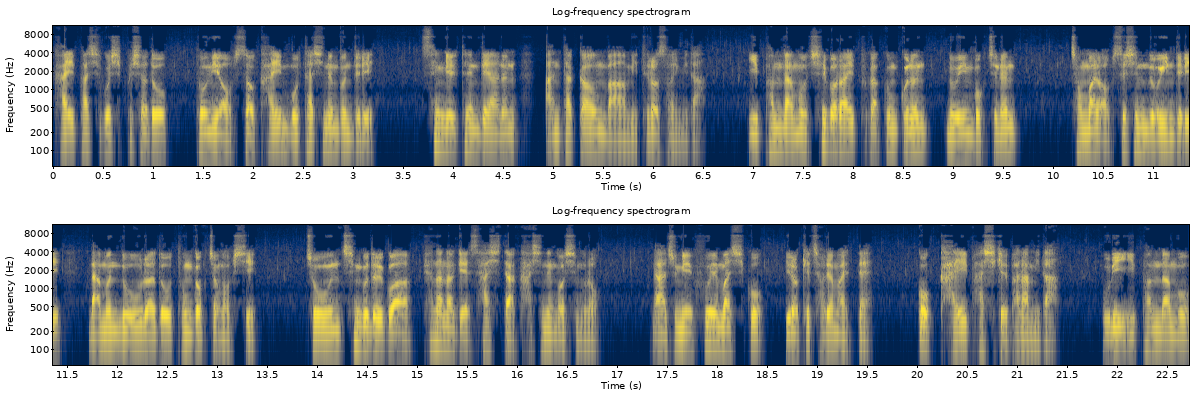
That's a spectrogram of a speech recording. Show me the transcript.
가입하시고 싶으셔도 돈이 없어 가입 못하시는 분들이 생길 텐데 하는 안타까운 마음이 들어서입니다. 이팝나무 실버라이프가 꿈꾸는 노인복지는 정말 없으신 노인들이 남은 노후라도 돈 걱정 없이 좋은 친구들과 편안하게 사시다 가시는 것이므로 나중에 후회 마시고 이렇게 저렴할 때 꼭 가입하시길 바랍니다. 우리 이팝나무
